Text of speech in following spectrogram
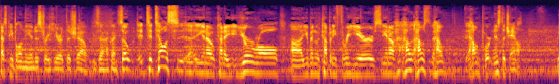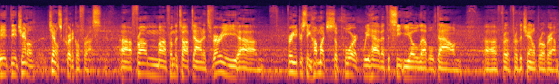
best people in the industry here at the show. Exactly. So to tell us, uh, you know, kind of your role. Uh, you've been with the company three years. You know, how how's how how important is the channel? The, the channel channel's critical for us. Uh, from uh, from the top down, it's very um, very interesting how much support we have at the CEO level down uh, for for the channel program.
